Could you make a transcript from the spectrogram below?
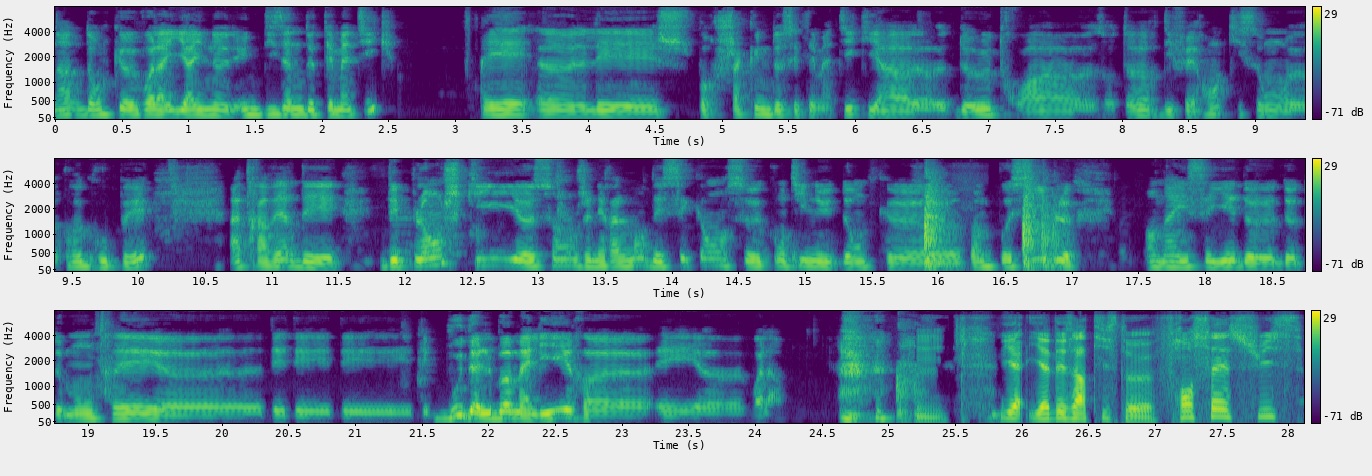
hein. Donc voilà, il y a une, une dizaine de thématiques. Et euh, pour chacune de ces thématiques, il y a euh, deux, trois euh, auteurs différents qui sont regroupés à travers des, des planches qui sont généralement des séquences continues. Donc, autant que possible, on a essayé de, de, de montrer des, des, des, bouts d'albums à lire. et voilà. Hmm. il, y a, des artistes euh, français, suisses,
